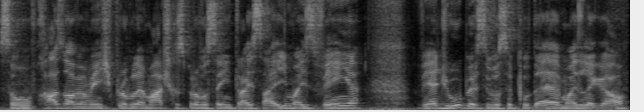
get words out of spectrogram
são razoavelmente problemáticos para você entrar e sair, mas venha. Venha de Uber se você puder, é mais legal.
